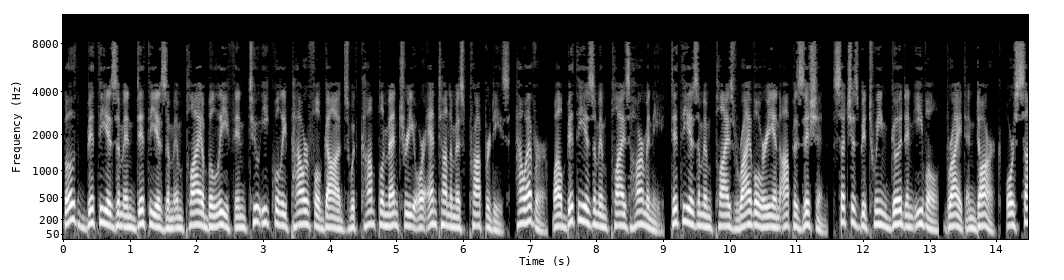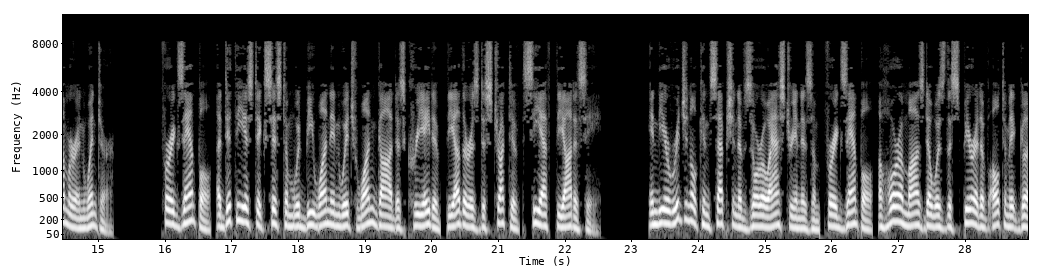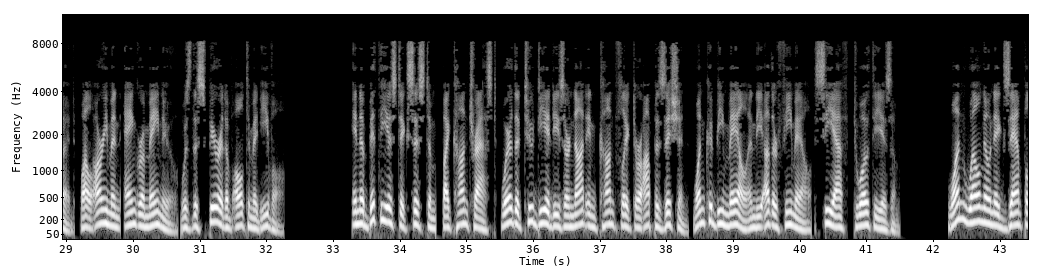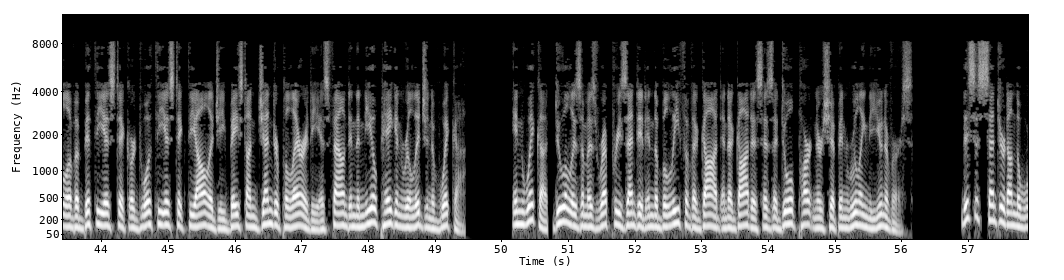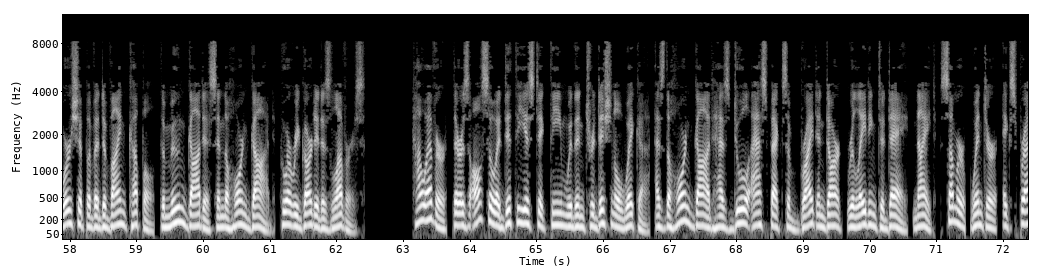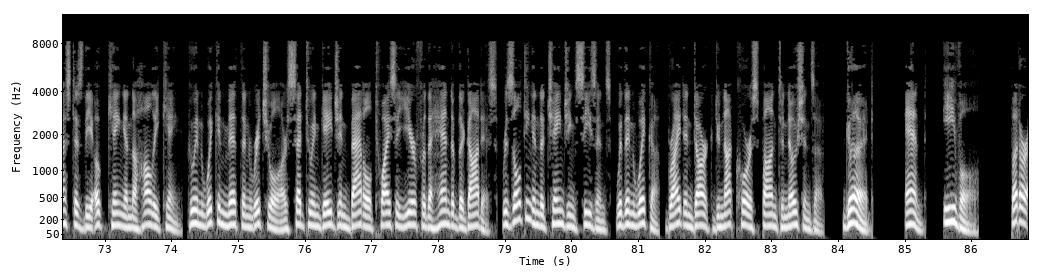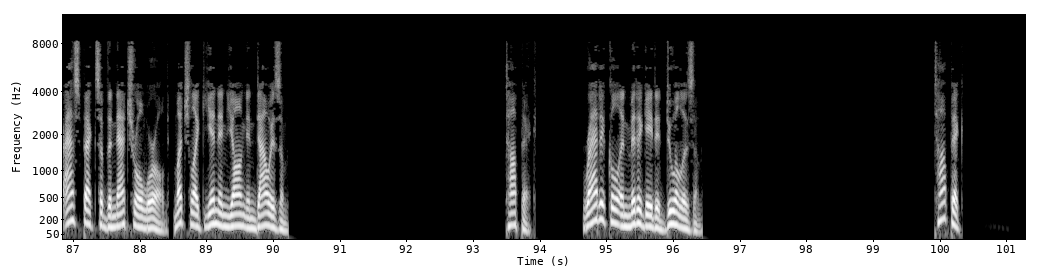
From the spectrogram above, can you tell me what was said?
Both bitheism and ditheism imply a belief in two equally powerful gods with complementary or antonymous properties. However, while bitheism implies harmony, ditheism implies rivalry and opposition, such as between good and evil, bright and dark, or summer and winter. For example, a ditheistic system would be one in which one god is creative, the other is destructive cf. Theodicy. In the original conception of Zoroastrianism, for example, Ahura Mazda was the spirit of ultimate good, while Ahriman was the spirit of ultimate evil. In a bitheistic system, by contrast, where the two deities are not in conflict or opposition, one could be male and the other female cf. Duotheism. One well-known example of a bitheistic or duotheistic theology based on gender polarity is found in the neo-pagan religion of Wicca. In Wicca, dualism is represented in the belief of a god and a goddess as a dual partnership in ruling the universe. This is centered on the worship of a divine couple, the moon goddess and the horn god, who are regarded as lovers. However, there is also a ditheistic theme within traditional Wicca, as the horned god has dual aspects of bright and dark, relating to day, night, summer, winter, expressed as the Oak King and the Holly King, who in Wiccan myth and ritual are said to engage in battle twice a year for the hand of the goddess, resulting in the changing seasons. Within Wicca, bright and dark do not correspond to notions of good and evil, but are aspects of the natural world, much like yin and yang in Taoism. Radical and mitigated dualism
